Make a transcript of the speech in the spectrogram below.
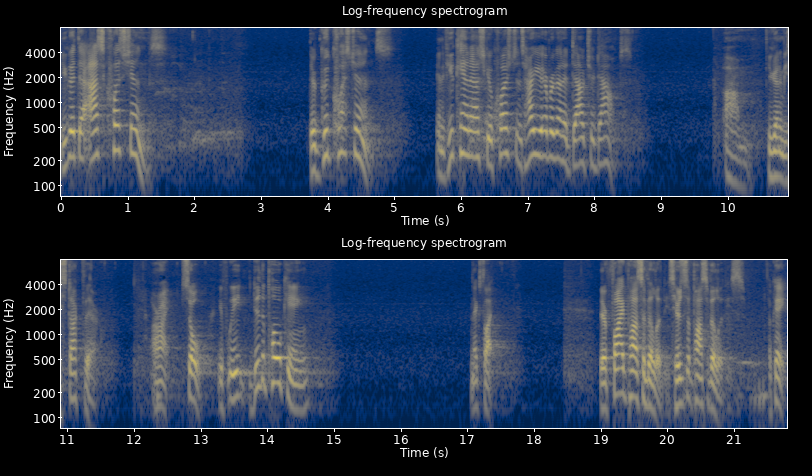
you get to ask questions. They're good questions. And if you can't ask your questions, how are you ever going to doubt your doubts? Um, you're going to be stuck there. All right, so if we do the poking, next slide. There are five possibilities. Here's the possibilities. Okay.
